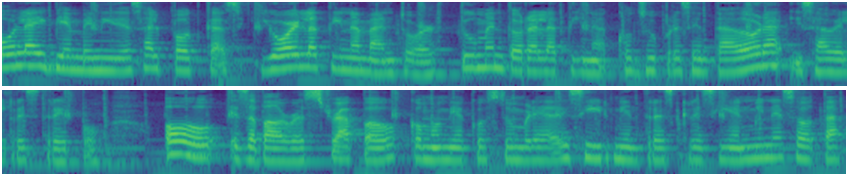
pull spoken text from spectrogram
Hola y bienvenidos al podcast Your Latina Mentor, tu mentora latina, con su presentadora Isabel Restrepo, o Isabel Restrepo, como me acostumbré a decir mientras crecía en Minnesota,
